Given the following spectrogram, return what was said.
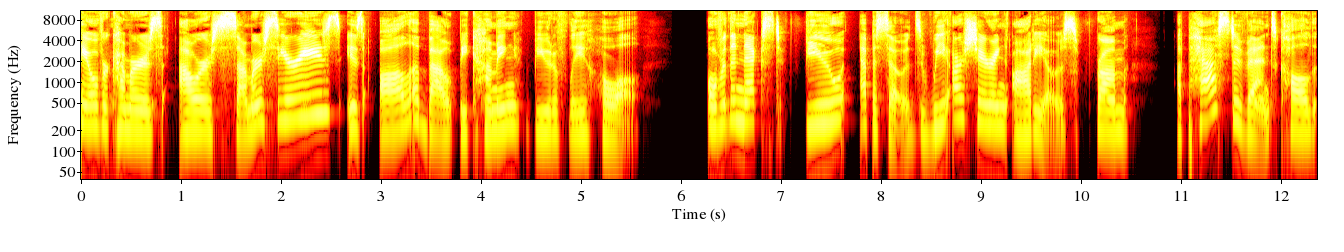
Hey, Overcomers, our summer series is all about becoming beautifully whole. Over the next few episodes, we are sharing audios from a past event called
